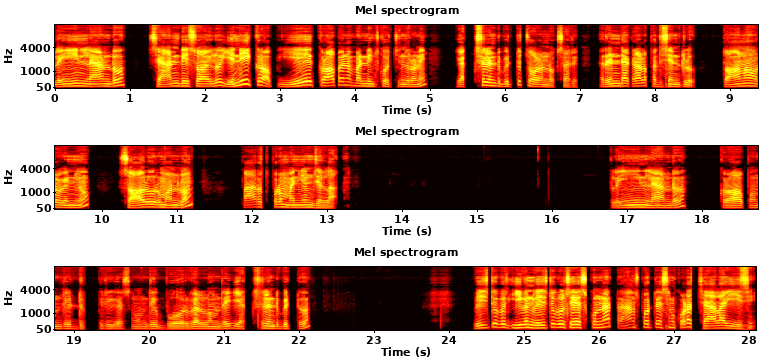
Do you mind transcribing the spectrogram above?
plain land. Sandy soil any crop ఏ క్రాప్ అయినా పండించుకోవచ్చు ఇందులోని. ఎక్సలెంట్ బిట్టు చూడండి ఒకసారి. రెండు ఎకరాల పది సెంట్లు. తోనం రెవెన్యూ సాలూరు మండలం పార్వతీపురం మన్యం జిల్లా. ప్లెయిన్ ల్యాండ్ క్రాప్ ఉంది డ్రిప్ ఇరిగేషన్ ఉంది బోర్వెల్ ఉంది excellent bit. Vegetables even vegetables వేసుకున్న ట్రాన్స్పోర్టేషన్ కూడా చాలా ఈజీ.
